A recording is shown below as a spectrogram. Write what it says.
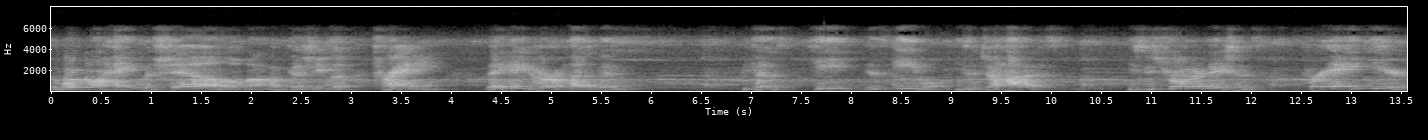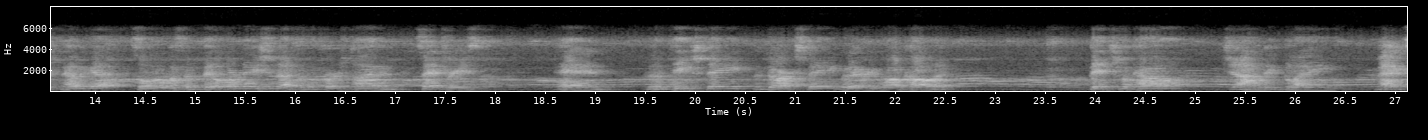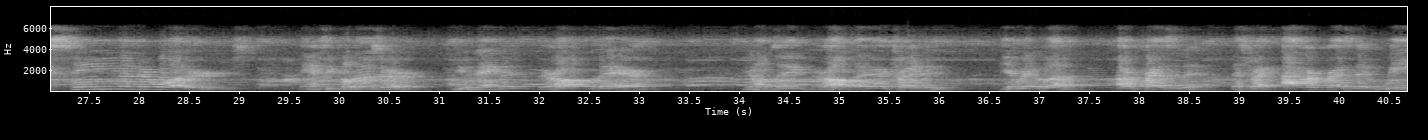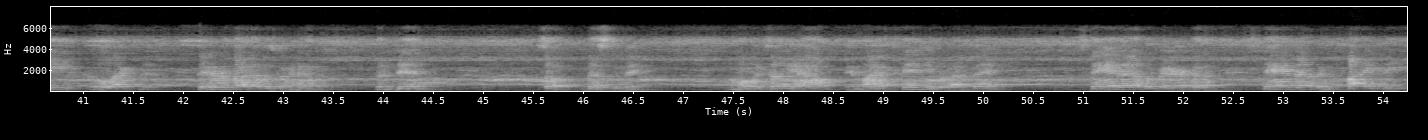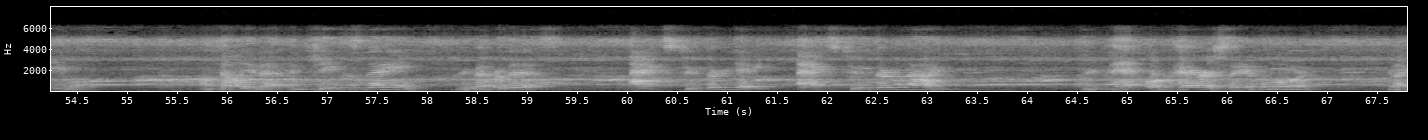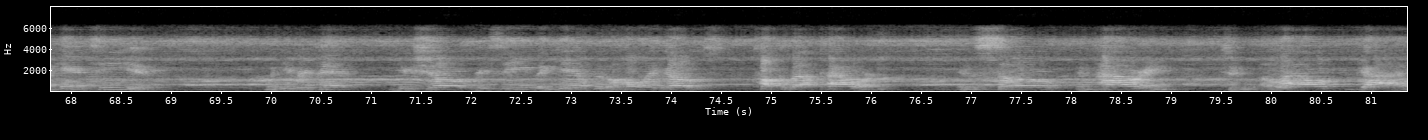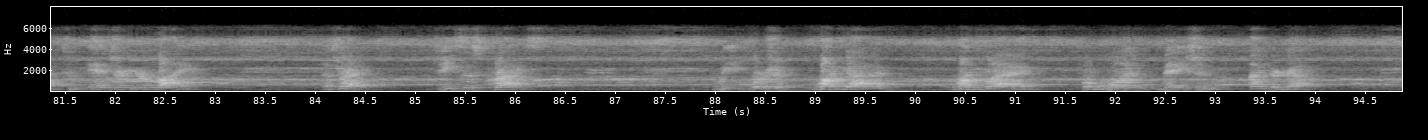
The world don't hate Michelle Obama because she's a tranny. They hate her husband because he is evil. He's a jihadist. He's destroyed our nations for eight years. Now we got someone who wants to build our nation up for the first time in centuries, and the deep state, the dark state, whatever you want to call it, Mitch McConnell, John McBlain, Maxine Underwaters, Nancy Pelosi, you name it, they're all there. You know what I'm saying? They're all there trying to get rid of uh, our president. That's right, our president we elected. They never thought that was going to happen, but it did. So, listen to me. I'm only telling you how, in my opinion, what I think. Stand up, America. Stand up and fight the evil. I'm telling you that. In Jesus' name, remember this. Acts 2.38, Acts 2.39. Repent or perish, saith the Lord. And I guarantee you, when you repent, you shall receive the gift of the Holy Ghost. Talk about power. It is so empowering to allow God to enter your life. That's right. Jesus Christ. We worship one God, one flag, for one nation under God.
